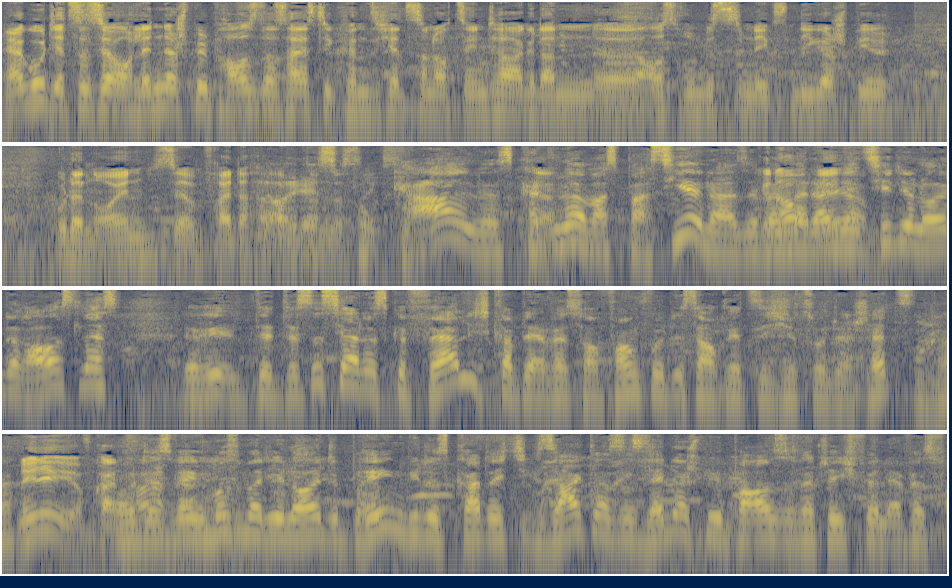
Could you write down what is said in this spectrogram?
ja gut, jetzt ist ja auch Länderspielpause, das heißt, die können sich jetzt dann noch zehn Tage dann äh, ausruhen bis zum nächsten Ligaspiel. Oder neun, ist ja am Freitagabend. Ja, das, das Pokal, das kann ja. immer was passieren. Also genau, wenn man dann ja, jetzt hier die Leute rauslässt, das ist ja das Gefährliche. Ich glaube, der FSV Frankfurt ist auch jetzt nicht zu unterschätzen. Ne? Nee, nee, auf keinen Und Fall. Und deswegen muss man die Leute bringen, wie du es gerade richtig gesagt hast, das Länderspielpause ist natürlich für den FSV,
